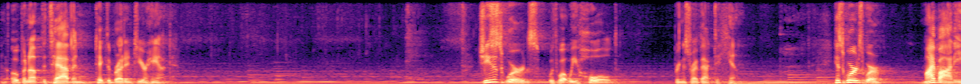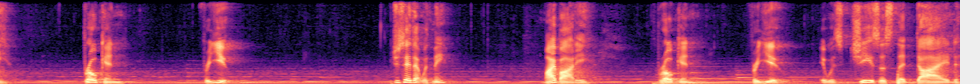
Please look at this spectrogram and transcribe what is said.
And open up the tab and take the bread into your hand. Jesus' words, with what we hold, bring us right back to Him. His words were, My body broken for you. Would you say that with me? My body broken for you. It was Jesus that died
